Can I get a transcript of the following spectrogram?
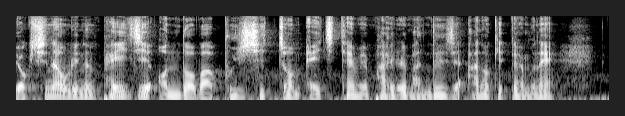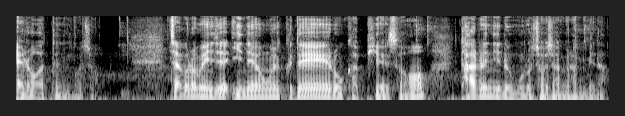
역시나 우리는 page underbar vc.html 파일을 만들지 않았기 때문에 에러가 뜨는 거죠. 자, 그러면 이제 이 내용을 그대로 카피해서 다른 이름으로 저장을 합니다.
